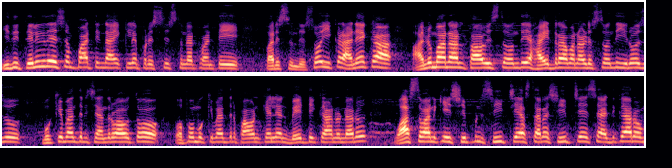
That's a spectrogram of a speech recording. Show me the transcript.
ఇది తెలుగుదేశం పార్టీ నాయకులే ప్రశ్నిస్తున్నటువంటి పరిస్థితి సో ఇక్కడ అనేక అనుమానాలు తావిస్తోంది హైడ్రామా నడుస్తోంది. ఈరోజు ముఖ్యమంత్రి చంద్రబాబుతో ఉప ముఖ్యమంత్రి పవన్ కళ్యాణ్ భేటీ కానున్నారు. వాస్తవానికి షిప్ను సీజ్ చేస్తారా? సీజ్ చేసే అధికారం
